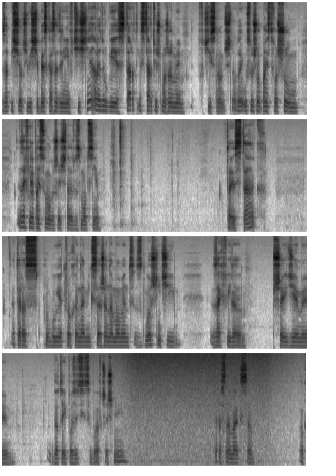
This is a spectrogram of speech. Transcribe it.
Zapis się oczywiście bez kasety nie wciśnie, ale drugi jest start i start już możemy wcisnąć. No tutaj usłyszą Państwo szum. Za chwilę Państwo mogą słyszeć nawet wzmocnię. To jest tak. A teraz spróbuję trochę na mikserze na moment zgłośnić i za chwilę przejdziemy do tej pozycji, co była wcześniej. Teraz na maksa. Ok.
